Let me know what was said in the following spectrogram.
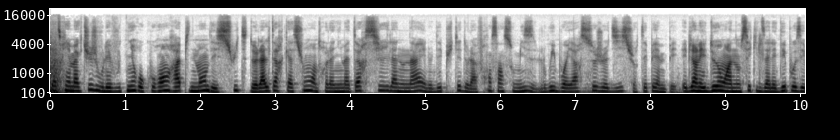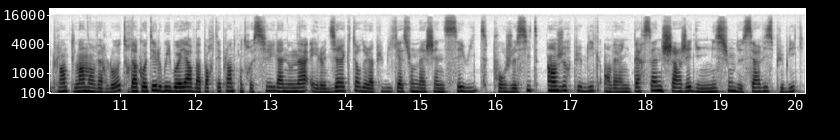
Quatrième actu, je voulais vous tenir au courant rapidement des suites de l'altercation entre l'animateur Cyril Hanouna et le député de la France Insoumise, Louis Boyard, ce jeudi sur TPMP. Eh bien, les deux ont annoncé qu'ils allaient déposer plainte l'un envers l'autre. D'un côté, Louis Boyard va porter plainte contre Cyril Hanouna et le directeur de la publication de la chaîne C8 pour, je cite, injure publique envers une personne chargée d'une mission de service public,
